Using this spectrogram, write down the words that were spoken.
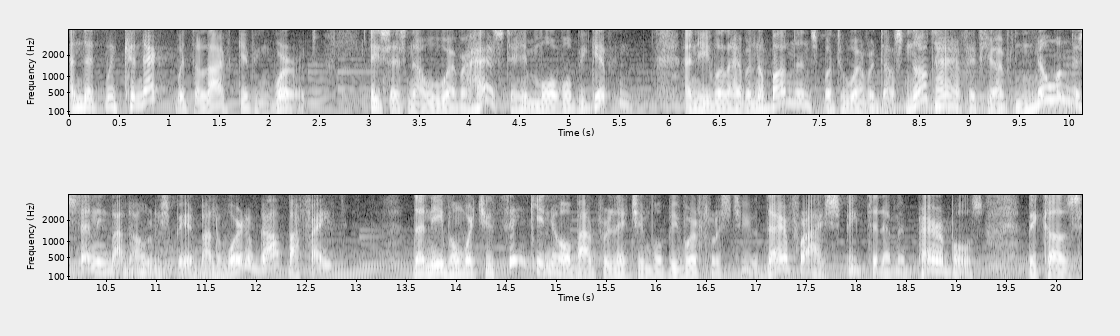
and that we connect with the life giving word. He says, Now whoever has to him more will be given, and he will have an abundance. But whoever does not have, if you have no understanding by the Holy Spirit, by the Word of God, by faith, then even what you think you know about religion will be worthless to you. Therefore, I speak to them in parables, because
